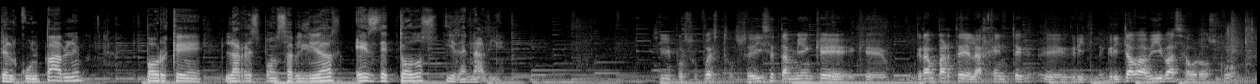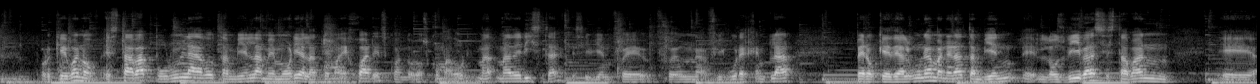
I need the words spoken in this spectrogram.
del culpable porque la responsabilidad es de todos y de nadie. Sí, por supuesto. Se dice también que, gran parte de la gente eh, gritaba vivas a Orozco, porque bueno, estaba por un lado también la memoria de la toma de Juárez, cuando Orozco maderista, que si bien fue, fue una figura ejemplar, pero que de alguna manera también eh, los vivas estaban eh,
